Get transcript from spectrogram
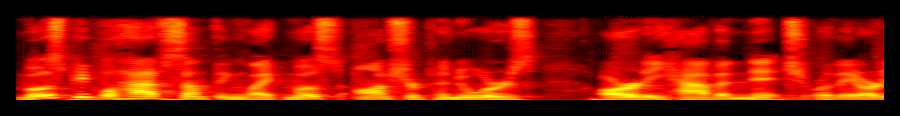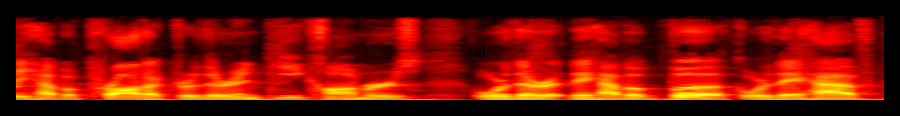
most people have something like most entrepreneurs already have a niche or they already have a product or they're in e-commerce or they're they have a book or they have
